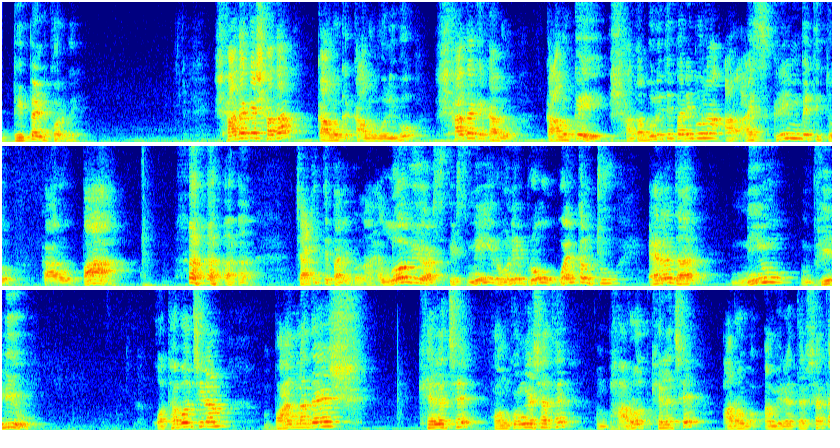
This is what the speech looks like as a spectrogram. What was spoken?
ডিপেন্ড করবে। সাদাকে সাদা, কালোকে কালো বলিব। সাদাকে কালো, কালোকে সাদা বলিতে পারিব না, আর আইসক্রিম ব্যতীত কারও পা চাটিতে পারিব না। Hello viewers it's me Roni bro welcome to another new video কথা বলছিলাম, বাংলাদেশ খেলেছে, হংকংয়ের সাথে, ভারত খেলেছে, আরব আমিরাতের সাথে,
